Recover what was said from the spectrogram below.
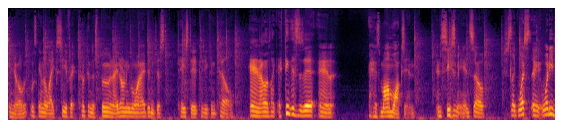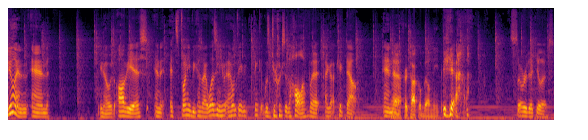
you know, was gonna like see if it cooked in the spoon. I don't even why I didn't just taste it because you can tell. And I was like, "I think this is it." And his mom walks in and sees me, and so she's like, "What's what are you doing?" And you know, it was obvious, and it's funny because I wasn't even I don't think think it was drugs at all, but I got kicked out. And Yeah, uh, for Taco Bell meat. yeah, so ridiculous.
